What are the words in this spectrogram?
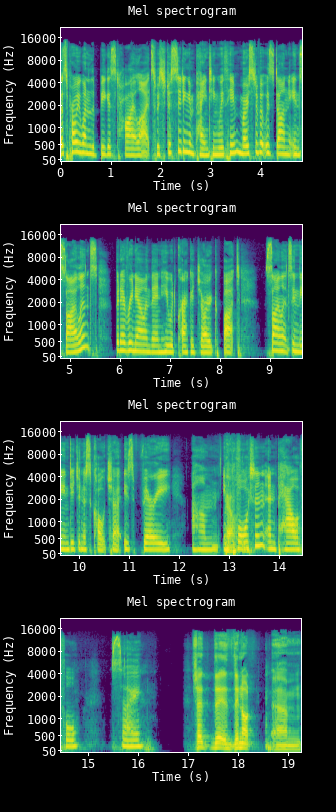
that's probably one of the biggest highlights was just sitting and painting with him. Most of it was done in silence, but every now and then he would crack a joke. But silence in the Indigenous culture is very um, important and powerful. So So they're they're not. Um,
